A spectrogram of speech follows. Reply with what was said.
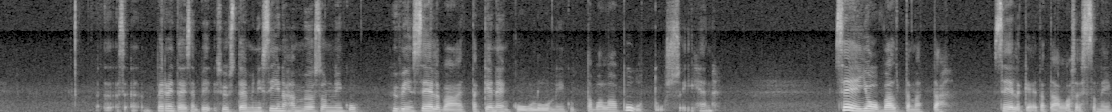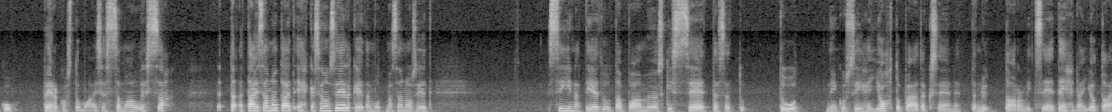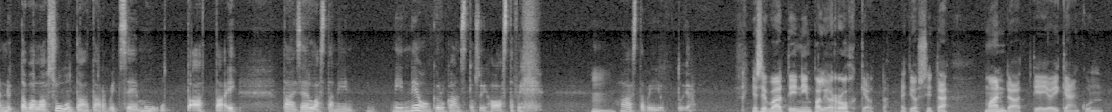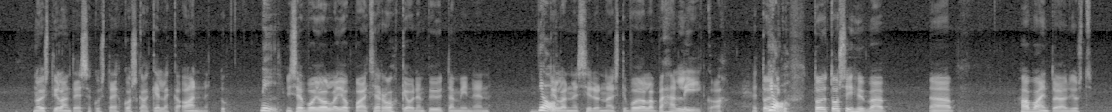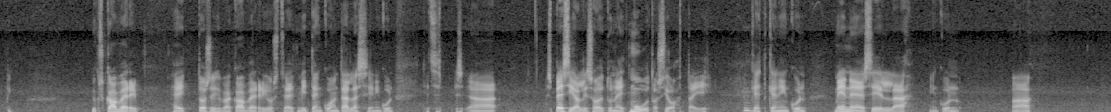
perinteisempi systeemi, niin siinähän myös on niin kuin hyvin selvää, että kenen kuuluu niin kuin tavallaan puuttua siihen – se ei ole välttämättä selkeää tällaisessa niin kuin verkostomaisessa mallissa. T- tai sanotaan, että ehkä se on selkeää, mutta mä sanoisin, että siinä tietyllä tapaa myöskin se, että sä tuut niin kuin siihen johtopäätökseen, että nyt tarvitsee tehdä jotain, nyt tavallaan suuntaa tarvitsee muuttaa tai, tai sellaista, niin, niin ne on kyllä myös tosi haastavia, mm. haastavia juttuja. Ja se vaatii niin paljon rohkeutta, että jos sitä mandaattia ei ole ikään kuin noissa tilanteissa, kun sitä ei ole koskaan kellekään annettu, niin. niin se voi olla jopa, että se rohkeuden pyytäminen Joo. tilannesidonnaisesti voi olla vähän liikaa. Että toi, Joo. Niin kuin, toi tosi hyvä ää, havainto ja just yksi kaveri, hei, tosi hyvä kaveri just se, että miten kun on tällaisia niin kuin, tietysti, ää, spesialisoituneita muutosjohtajia, mm. ketkä niin kuin, menee sillä, niin kuin, ää,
